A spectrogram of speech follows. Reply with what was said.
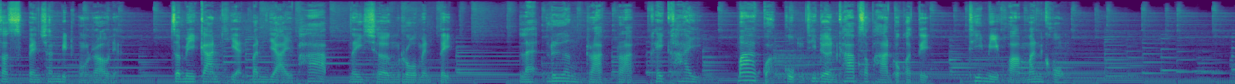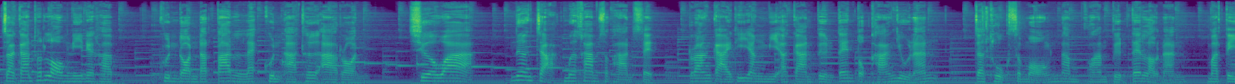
Suspension Bridge ของเราเนี่ย จะมีการเขียนบรรยายภาพในเชิงโรแมนติก และเรื่องรักรักๆใคร่ๆมากกว่ากลุ่มที่เดินข้ามสะพานปกติที่มีความมั่นคง จากการทดลองนี้นะครับ คุณดอนดัตตันและคุณอาร์เธอร์อารอน เชื่อว่าเนื่องจากเมื่อข้ามสะพานเสร็จ ร่างกายที่ยังมีอาการตื่นเต้นตกค้างอยู่นั้น จะถูกสมองนำความตื่นเต้นเหล่านั้น มาตี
